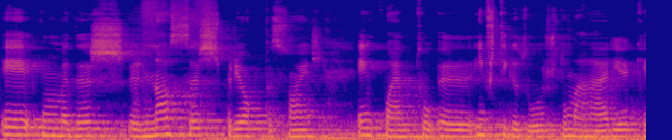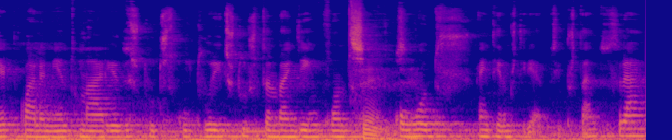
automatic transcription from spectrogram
é uma das nossas preocupações enquanto uh, investigadores de uma área que é claramente uma área de estudos de cultura e de estudos também de encontro sim, com sim. outros em termos diretos. E, portanto, será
